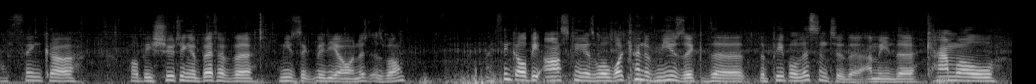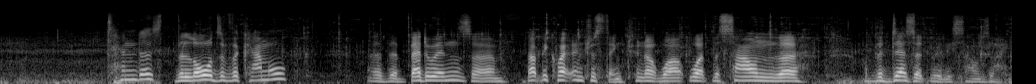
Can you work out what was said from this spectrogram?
I think uh, I'll be shooting a bit of a music video on it as well. Think I'll be asking as well what kind of music the, the people listen to there. I mean, the camel tenders, the lords of the camel, uh, the Bedouins. Um, that'd be quite interesting to know what, what the sound uh, of the desert really sounds like.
